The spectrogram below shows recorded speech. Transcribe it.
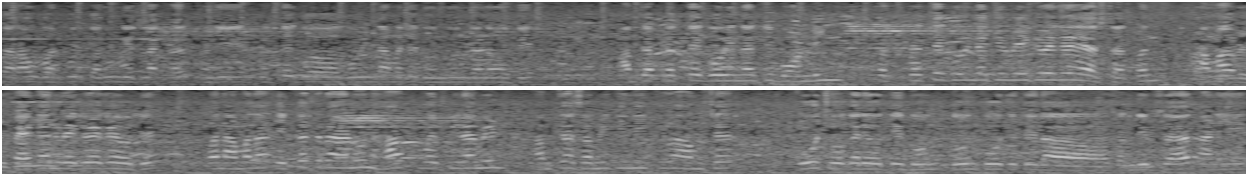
सराव भरपूर करून घेतला. क- म्हणजे प्रत्येक गो- गोविंदामध्ये दोन दोन जणं होते. आमच्या प्रत्येक गोविंदाची बॉन्डिंग प्रत्येक गोविंदाचे वेगवेगळे असतात. पण आम्हा पॅटर्न वेगवेगळे होते. पण आम्हाला एकत्र आणून हा पिरामिड आमच्या समितीने किंवा आमचे कोच वगैरे होते दोन दोन कोच होते दा- संदीप सर आणि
